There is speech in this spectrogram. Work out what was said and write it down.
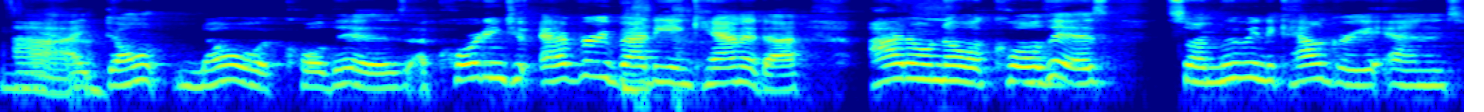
Yeah. Uh, I don't know what cold is. According to everybody in Canada, I don't know what cold mm. is. So I'm moving to Calgary and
